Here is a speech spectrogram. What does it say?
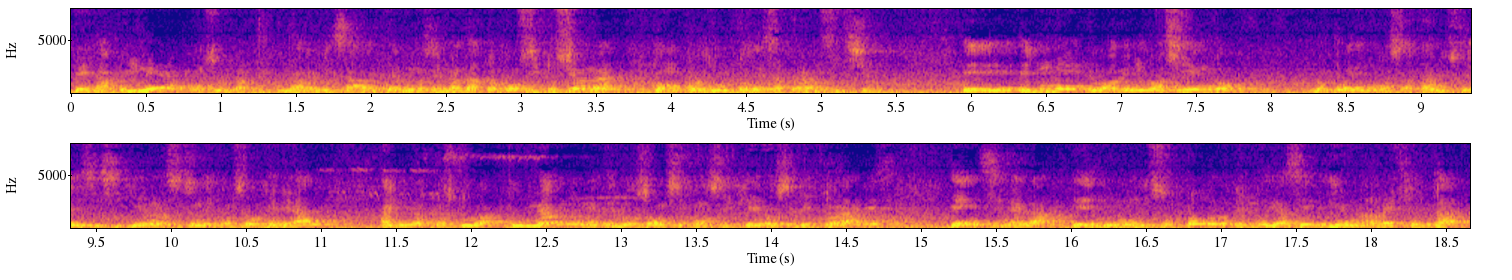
de la primera consulta popular realizada en términos del mandato constitucional como producto de esa transición. Eh, el INE lo ha venido haciendo, lo pueden constatar ustedes si siguieron la sesión del Consejo General, hay una postura unánime de los 11 consejeros electorales en señalar que el INE hizo todo lo que podía hacer y en refutar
